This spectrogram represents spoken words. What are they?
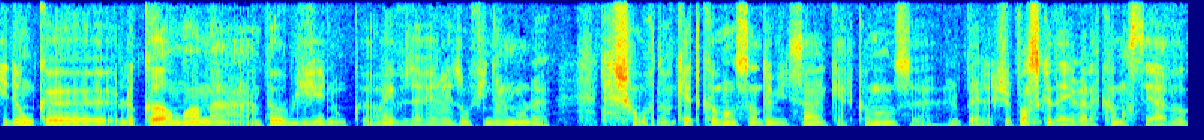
Et donc, euh, le corps, moi, m'a un peu obligé. Donc, euh, oui, vous avez raison, finalement, le, la chambre d'enquête commence en 2005. Elle commence, euh, je pense que d'ailleurs, elle a commencé avant.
